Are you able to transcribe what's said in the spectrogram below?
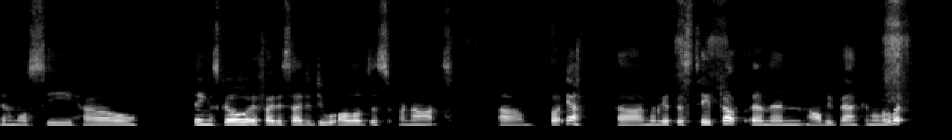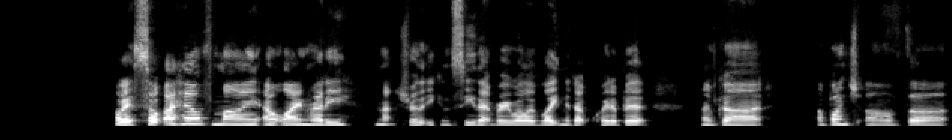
and we'll see how things go if I decide to do all of this or not. Um, but yeah, uh, I'm going to get this taped up and then I'll be back in a little bit. Okay, so I have my outline ready. I'm not sure that you can see that very well. I've lightened it up quite a bit. I've got a bunch of the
